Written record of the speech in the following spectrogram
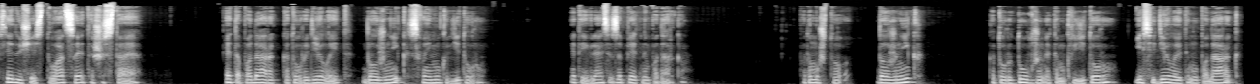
Следующая ситуация – это шестая. Это подарок, который делает должник своему кредитору. Это является запретным подарком. Потому что должник, который должен этому кредитору, если делает ему подарок,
